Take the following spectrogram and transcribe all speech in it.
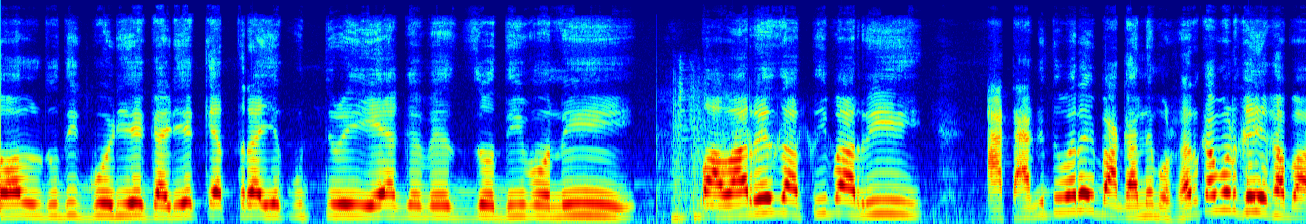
দল যদি গড়িয়ে গাড়িয়ে কেতরাইয়ে কুত্তরে এক বেশ যদি মনি পাওয়ারে যাতি পারি। আটা কি তোমার এই বাগানে মশার কামড় খেয়ে খাবা?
